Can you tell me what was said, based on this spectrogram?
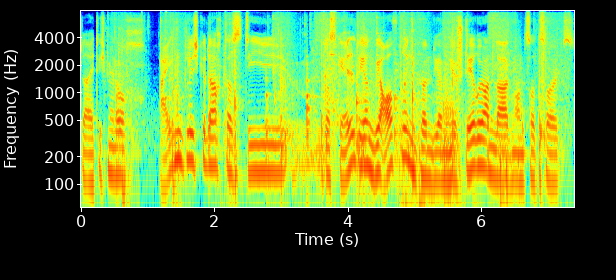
Da hätte ich mir doch eigentlich gedacht, dass die das Geld irgendwie aufbringen können. Die haben hier Stereoanlagen und so Zeugs.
